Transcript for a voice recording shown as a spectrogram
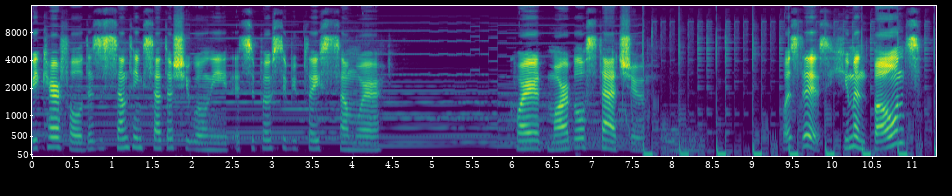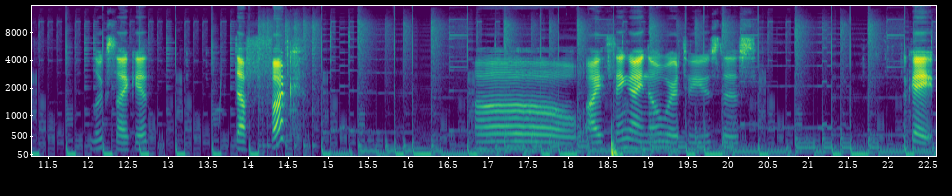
Be careful, this is something Satoshi will need. It's supposed to be placed somewhere. Acquired marble statue. What's this? Human bones? Looks like it. The fuck? Oh, I think I know where to use this. Okay,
